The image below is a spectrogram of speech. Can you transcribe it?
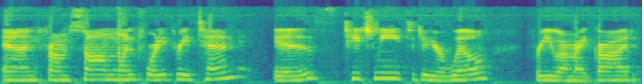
And from Psalm 143:10 is teach me to do your will, for you are my God.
